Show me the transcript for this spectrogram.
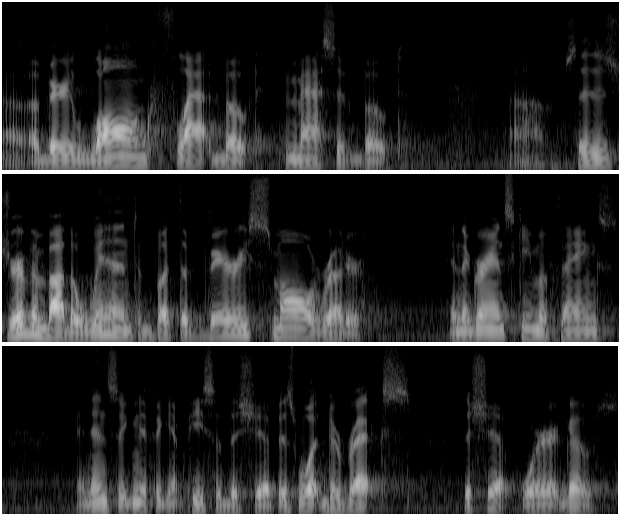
Uh, a very long, flat boat, massive boat. Uh, so it's driven by the wind, but the very small rudder, in the grand scheme of things, an insignificant piece of the ship, is what directs the ship where it goes.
